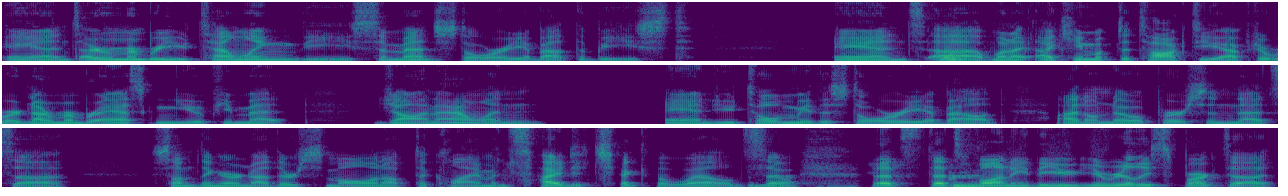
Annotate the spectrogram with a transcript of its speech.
And I remember you telling the cement story about the beast. And oh. uh, when I, I came up to talk to you afterward, and I remember asking you if you met John Allen, and you told me the story about I don't know a person that's uh something or another small enough to climb inside to check the weld. So yeah. that's that's funny. You you really sparked a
